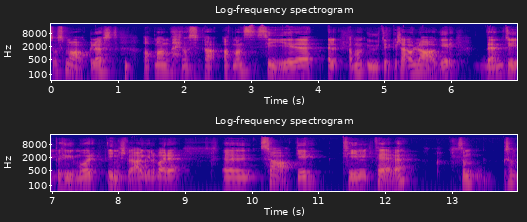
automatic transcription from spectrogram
så smakløst at man, at man sier eh, Eller at man uttrykker seg og lager den type humor, innslag eller bare eh, saker til TV-en som, som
